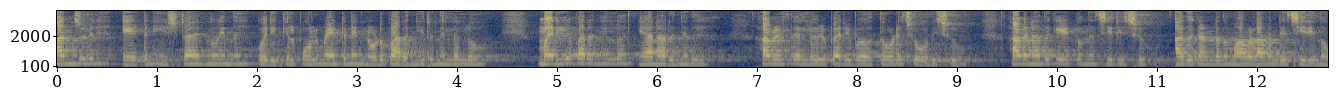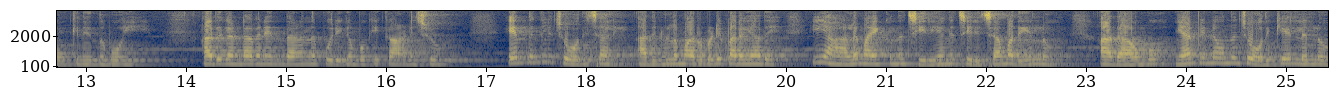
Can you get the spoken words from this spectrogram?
അഞ്ജുവിന് ഏട്ടനെ ഇഷ്ടമായിരുന്നു എന്ന് ഒരിക്കൽ പോലും ഏട്ടൻ എന്നോട് പറഞ്ഞിരുന്നില്ലല്ലോ. മരിയ പറഞ്ഞല്ലോ ഞാൻ അറിഞ്ഞത്. അവൾ തെല്ലൊരു പരിഭവത്തോടെ ചോദിച്ചു. അവൻ അത് കേട്ടൊന്ന് ചിരിച്ചു. അത് കണ്ടതും അവൾ അവന്റെ ചിരി നോക്കി നിന്നുപോയി. അത് കണ്ട് അവൻ എന്താണെന്ന് പുരികം പൊക്കി കാണിച്ചു. എന്തെങ്കിലും ചോദിച്ചാലേ അതിനുള്ള മറുപടി പറയാതെ ഈ ആളെ മയക്കുന്ന ചിരി അങ്ങ് ചിരിച്ചാൽ മതിയല്ലോ. അതാവുമ്പോൾ ഞാൻ പിന്നെ ഒന്നും ചോദിക്കുകയില്ലല്ലോ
